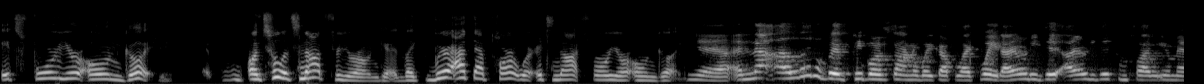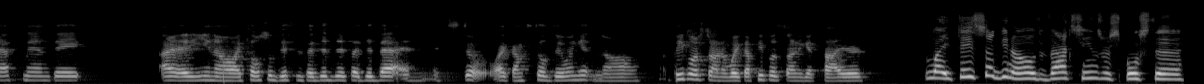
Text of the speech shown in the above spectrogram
it's for your own good. Until it's not for your own good. Like we're at that part where it's not for your own good. Yeah, and now a little bit people are starting to wake up like, wait, I already did I already did comply with your mask mandate. I you know, I social distance, I did this, I did that, and it's still like I'm still doing it. No. People are starting to wake up, people are starting to get tired. like they said, you know, the vaccines were supposed to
